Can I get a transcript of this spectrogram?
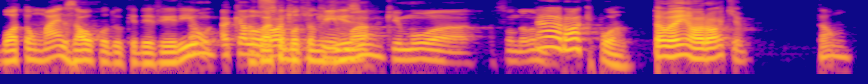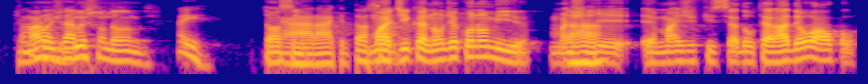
botam mais álcool do que deveriam. Não, aquela agora que diesel. queimou a sonda É lâmpada. a Rock, pô. Também, a Oroch. Então, Queimaram as duas sondas lâmpada. Aí. Então, assim, Caraca, então assim, uma dica não de economia, mas Aham. que é mais difícil ser adulterado é o álcool.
